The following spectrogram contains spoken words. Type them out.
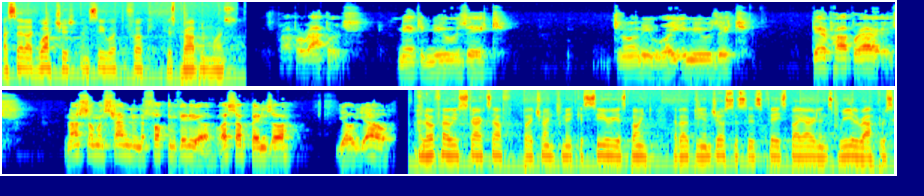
I said I'd watch it and see what the fuck his problem was. Proper rappers making music. Do you know what I mean? Writing music. They're proper artists. Not someone standing in the fucking video. What's up, Benzo? Yo, yo. I love how he starts off by trying to make a serious point about the injustices faced by Ireland's real rappers,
